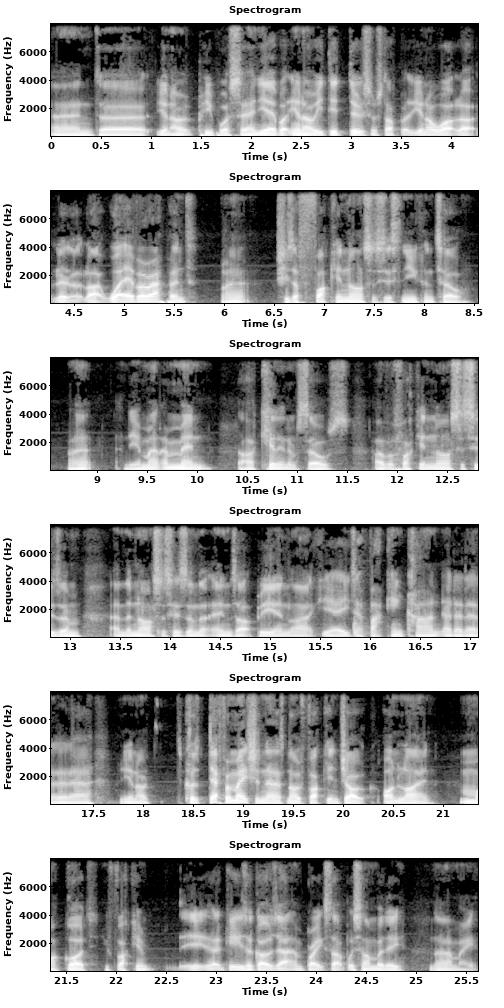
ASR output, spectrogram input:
And uh, you know, people are saying, yeah, but you know, he did do some stuff. But you know what? Like, like whatever happened, right? She's a fucking narcissist, and you can tell, right? And the amount of men that are killing themselves over fucking narcissism, and the narcissism that ends up being like, yeah, he's a fucking cunt, da da da da da. You know, because defamation now is no fucking joke online. Oh my god, you fucking a geezer goes out and breaks up with somebody. No, mate,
